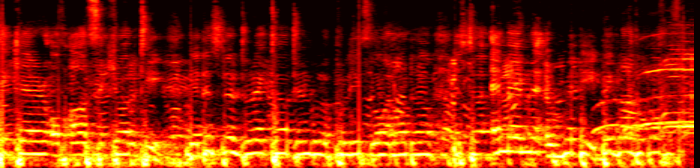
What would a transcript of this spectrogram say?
take care of our security. The Additional Director General of Police Law and Order, Mr. M.N. Reddy. Big round of applause.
